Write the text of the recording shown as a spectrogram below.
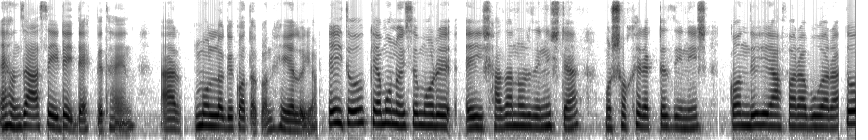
এখন যা আছে এইটাই দেখতে থাকেন। আর মোর লগে কতক্ষণ হেয়া লইয়া। এই তো, কেমন হয়েছে মোরে এই সাজানোর জিনিসটা? মোর শখের একটা জিনিস। কন্দেহি আফারা বুয়ারা। তো,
